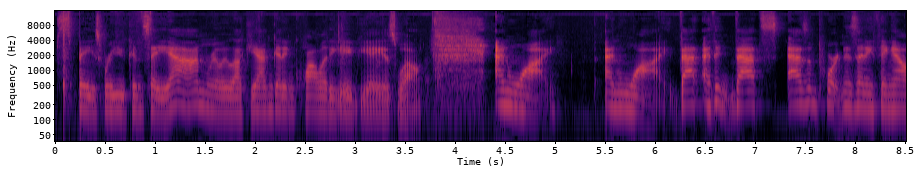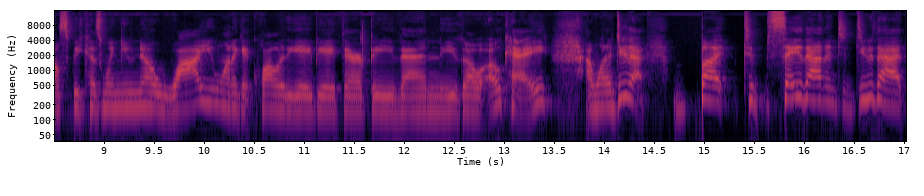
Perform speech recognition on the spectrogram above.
space where you can say, yeah, I'm really lucky. I'm getting quality ABA as well. And why? And why. That I think that's as important as anything else because when you know why you want to get quality ABA therapy, then you go, okay, I want to do that. But to say that and to do that,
